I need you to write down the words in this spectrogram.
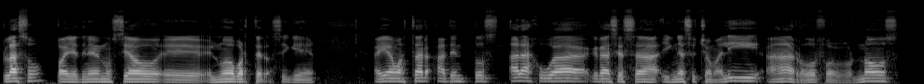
plazo para ya tener anunciado eh, el nuevo portero. Así que ahí vamos a estar atentos a la jugada gracias a Ignacio Chomalí, a Rodolfo Albornoz,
